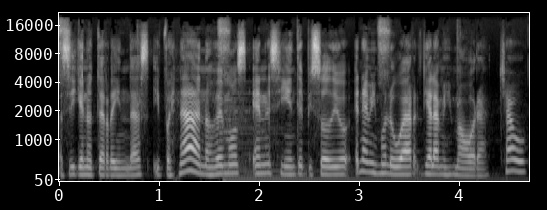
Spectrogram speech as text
Así que no te rindas. Y pues nada, nos vemos en el siguiente episodio, en el mismo lugar y a la misma hora. Chao.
